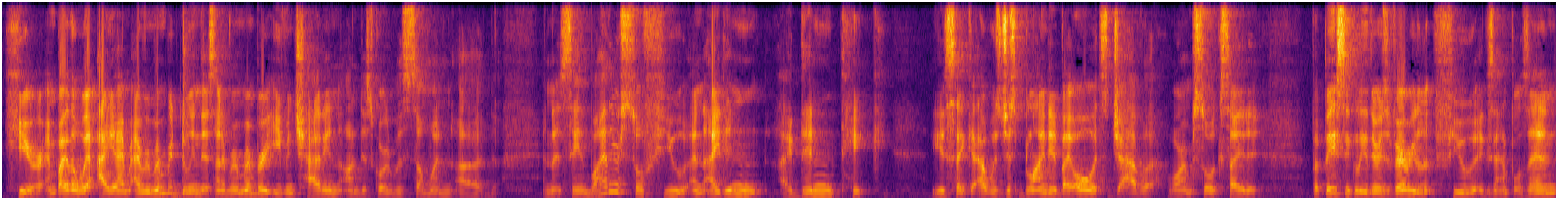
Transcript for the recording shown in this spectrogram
here, and by the way, I, I remember doing this, and I remember even chatting on Discord with someone, uh, and saying, "Why are there so few?" And I didn't, I didn't take. It's like I was just blinded by, "Oh, it's Java," or "I'm so excited." But basically, there's very few examples, and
